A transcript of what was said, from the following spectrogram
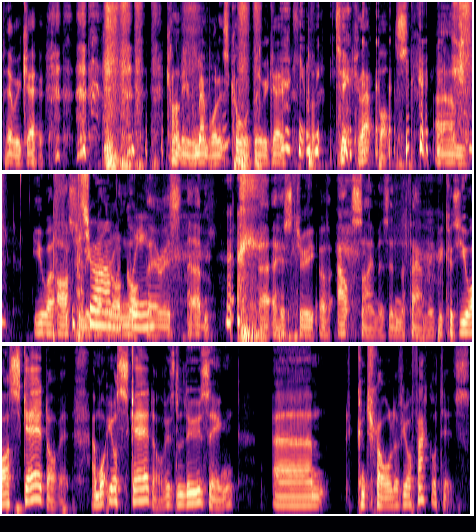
there we go. Can't even remember what it's called. There we go. Tick that box. Um, you were asking me whether or not there is um, uh, a history of Alzheimer's in the family because you are scared of it, and what you're scared of is losing um, control of your faculties.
